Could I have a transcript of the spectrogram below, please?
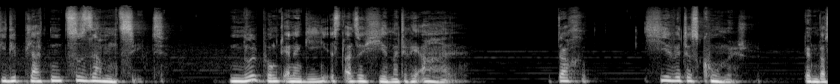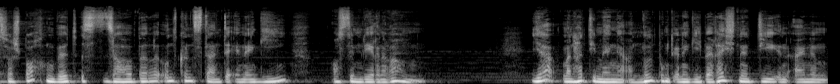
die die Platten zusammenzieht. Nullpunktenergie ist also hiermit real. Doch hier wird es komisch. Denn was versprochen wird, ist saubere und konstante Energie aus dem leeren Raum. Ja, man hat die Menge an Nullpunktenergie berechnet, die in einem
